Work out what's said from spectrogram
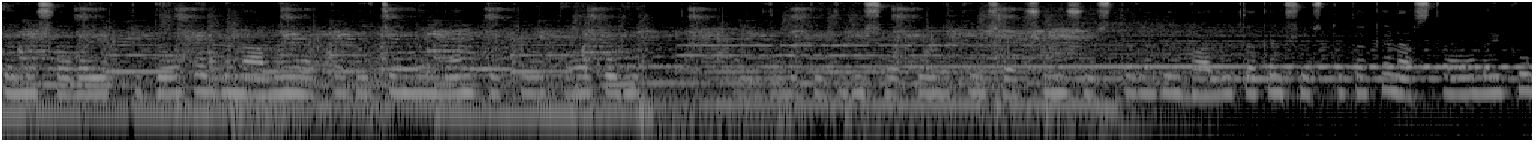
জন্য সবাই একটু দোয়া করবেন। আমি আপনাদের জন্য মন থেকে দোয়া করি। পৃথিবীর সকলকে সবসময় সুস্থ থাকে ভালো থাকেন, সুস্থ থাকেন। আসসালামু আলাইকুম।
